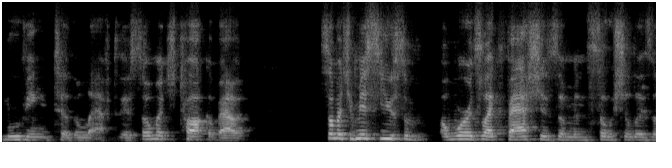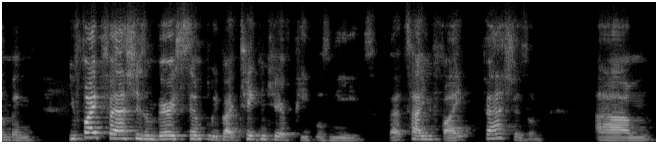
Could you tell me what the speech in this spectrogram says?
moving to the left. There's so much talk about so much misuse of, of words like fascism and socialism and you fight fascism very simply by taking care of people's needs. That's how you fight fascism. Um,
